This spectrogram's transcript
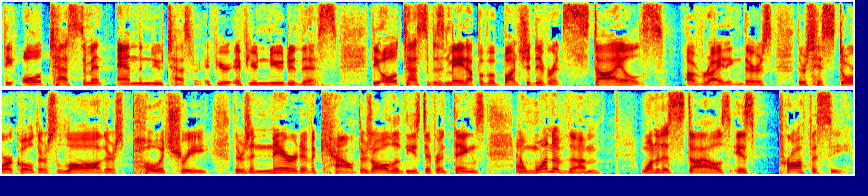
The Old Testament and the New Testament, if you're, if you're new to this. The Old Testament is made up of a bunch of different styles of writing. There's, there's historical, there's law, there's poetry, there's a narrative account, there's all of these different things. And one of them, one of the styles is prophecy.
